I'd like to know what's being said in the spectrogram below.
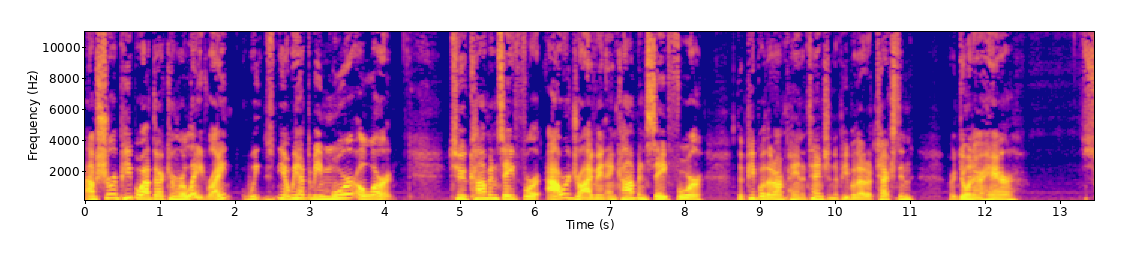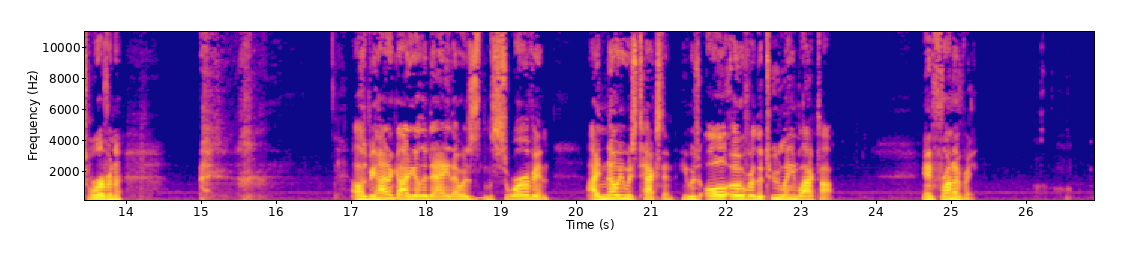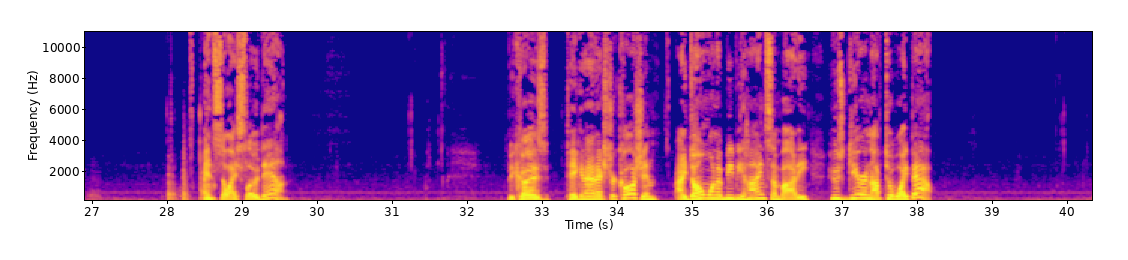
I'm sure people out there can relate, right? We you know, we have to be more alert to compensate for our driving and compensate for the people that aren't paying attention, the people that are texting or doing their hair, swerving. I was behind a guy the other day that was swerving I know he was texting. He was all over the two lane blacktop in front of me. And so I slowed down. Because taking that extra caution, I don't want to be behind somebody who's gearing up to wipe out.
